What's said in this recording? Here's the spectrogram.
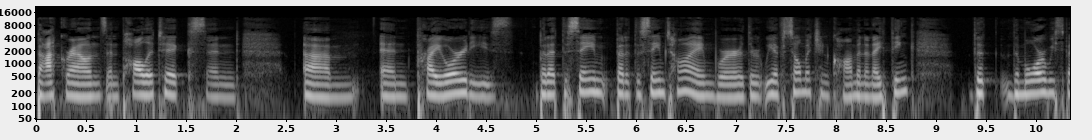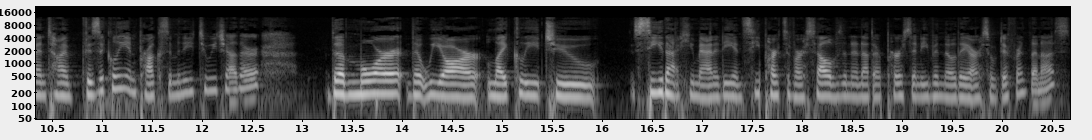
backgrounds and politics and um, and priorities, but at the same but at the same time, where we have so much in common, and I think the the more we spend time physically in proximity to each other, the more that we are likely to see that humanity and see parts of ourselves in another person, even though they are so different than us.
